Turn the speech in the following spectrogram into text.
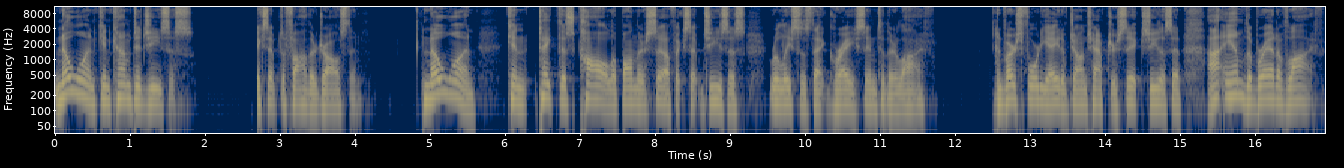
No one can come to Jesus except the Father draws them. No one can take this call upon theirself except Jesus releases that grace into their life. In verse 48 of John chapter 6, Jesus said, I am the bread of life.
